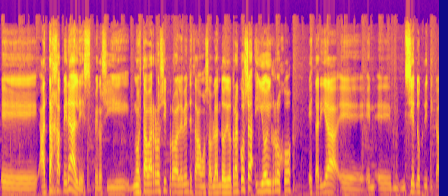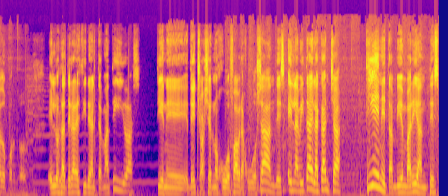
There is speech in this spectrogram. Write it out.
eh, ataja penales, pero si no estaba Rossi probablemente estábamos hablando de otra cosa y hoy Rojo estaría eh, siendo criticado por todo. En los laterales tiene alternativas, tiene, de hecho ayer no jugó Fabra, jugó Sandes, en la mitad de la cancha tiene también variantes,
